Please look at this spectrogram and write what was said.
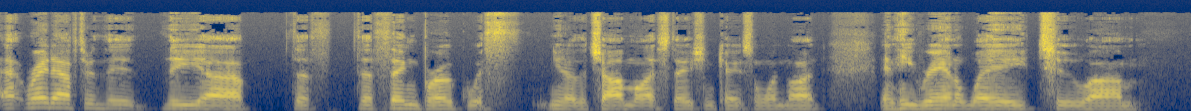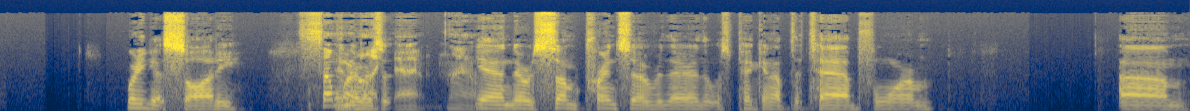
at, right after the the uh, the the thing broke with you know the child molestation case and whatnot, and he ran away to um, where would he go? Saudi. Somewhere like a- that. I don't Yeah, and there was some prince over there that was picking up the tab for him. Um,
